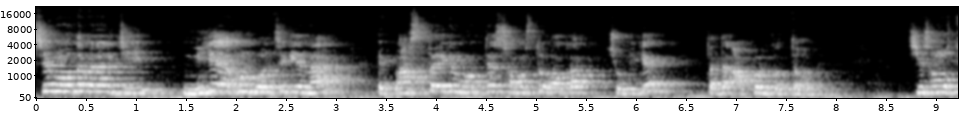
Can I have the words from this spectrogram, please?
সে মমতা ব্যানার্জি নিজে এখন বলছে কি না, এই পাঁচ তারিখের মধ্যে সমস্ত ওয়াকাপ জমিকে তাদের আপলোড করতে হবে। যে সমস্ত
